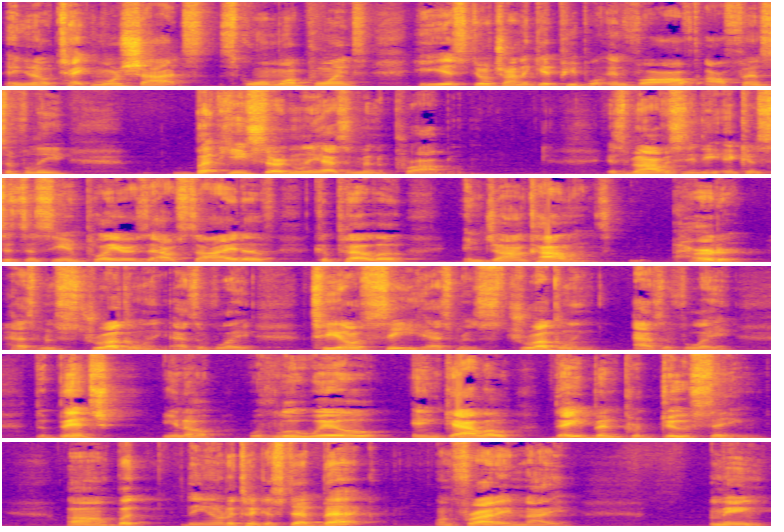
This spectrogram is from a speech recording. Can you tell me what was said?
and, you know, take more shots, score more points. He is still trying to get people involved offensively, but he certainly hasn't been a problem. It's been obviously the inconsistency in players outside of Capela and John Collins. Huerter has been struggling as of late. TLC has been struggling as of late. The bench, you know, with Lou Will and Gallo, they've been producing, um, but you know they take a step back on Friday night. I mean,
